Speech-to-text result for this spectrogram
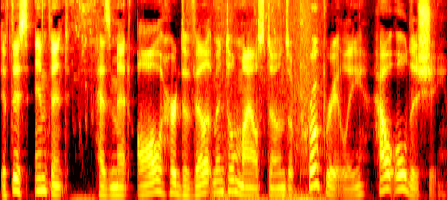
If this infant has met all her developmental milestones appropriately, how old is she?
